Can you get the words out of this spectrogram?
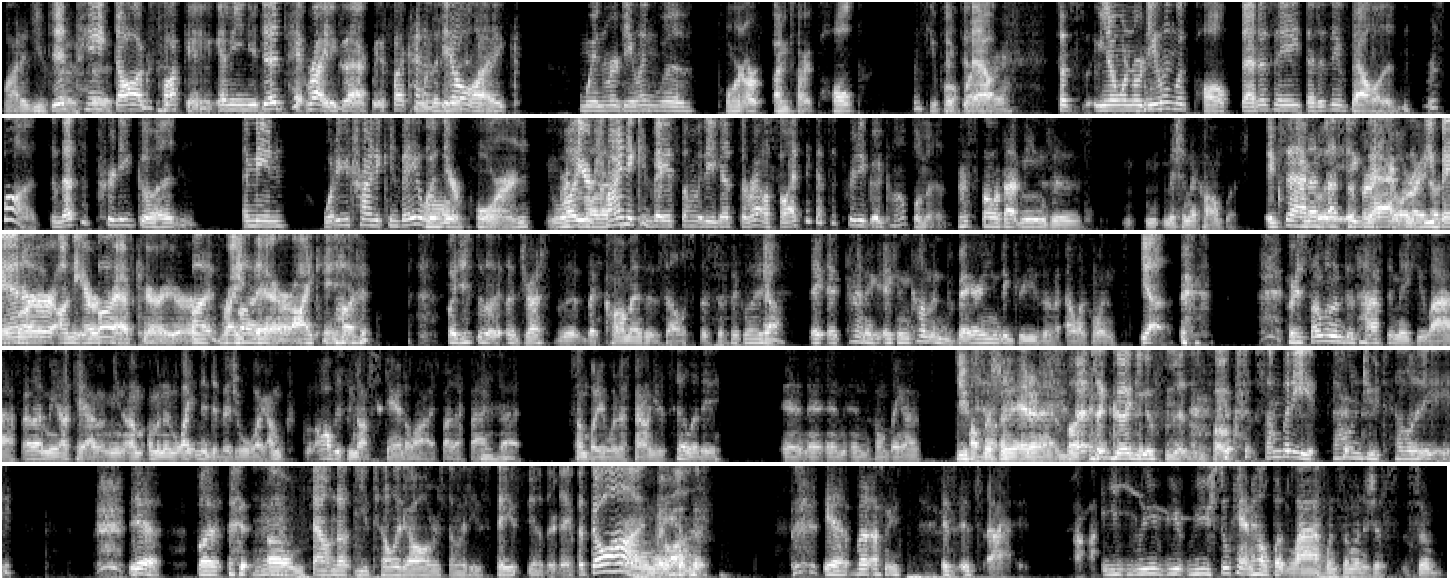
Why did you? you did paint it? dogs fucking. I mean, you did paint right, exactly. So I kind What of feel like when we're dealing with porn, or I'm sorry, pulp, since you Oh, picked it out. whatever. Since you know when we're dealing with pulp, that is a that is a valid response, and that's a pretty good. I mean, what are you trying to convey with Well, your porn? Well, you're all, that- trying to convey somebody gets aroused, so I think that's a pretty good compliment. First of all, what that means is mission accomplished. Exactly. that's- that's the first exactly. right? The Okay, banner on the aircraft but- carrier, but- right but- there. I came. But but just to address the the comment itself specifically, yeah. it, it kind of it can come in varying degrees of eloquence. Yes. Where some of them just have to make you laugh, and I mean, okay, I mean, I'm I'm an enlightened individual. Like, I'm obviously not scandalized by the fact Mhm. that somebody would have found utility in in, in something I've published on the internet. But That's a good euphemism, folks. Somebody found utility. yeah, but Mm, um, found out utility all over somebody's face the other day. But go on, oh go on. yeah, but I mean, it's it's uh, you, you you you still can't help but laugh when someone is just so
